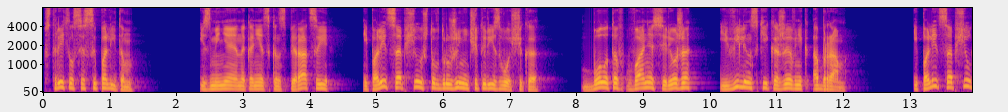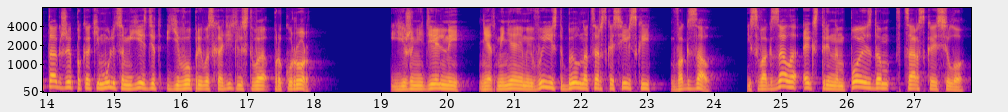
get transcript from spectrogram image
встретился с Ипполитом. Изменяя, наконец, конспирации, Ипполит сообщил, что в дружине четыре извозчика – Болотов, Ваня, Сережа и виленский кожевник Абрам. Ипполит сообщил также, по каким улицам ездит его превосходительство прокурор – Еженедельный неотменяемый выезд был на Царскосельский вокзал и с вокзала экстренным поездом в Царское село.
